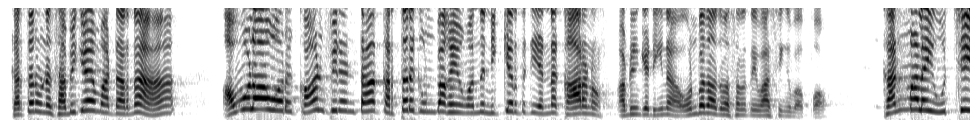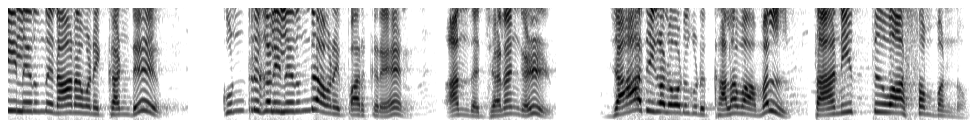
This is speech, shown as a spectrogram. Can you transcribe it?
கர்த்தர் உன்னை சபிக்கவே மாட்டார்னா அவ்வளோ ஒரு கான்ஃபிடென்ட்டாக கர்த்தருக்கு முன்பாக இவங்க வந்து நிற்கிறதுக்கு என்ன காரணம் அப்படின்னு கேட்டிங்கன்னா ஒன்பதாவது வசனத்தை வாசிங்க பார்ப்போம். கண்மலை உச்சியிலிருந்து நான் அவனை கண்டு குன்றுகளிலிருந்து அவனை பார்க்கிறேன். அந்த ஜனங்கள் ஜாதிகளோடு கூட கலவாமல் தனித்து வாசம் பண்ணும்.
